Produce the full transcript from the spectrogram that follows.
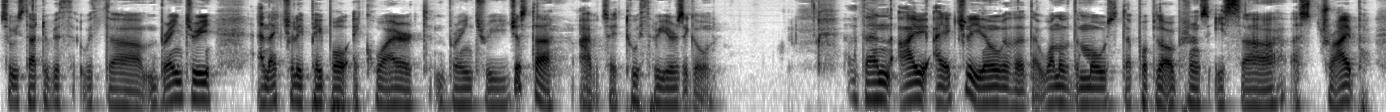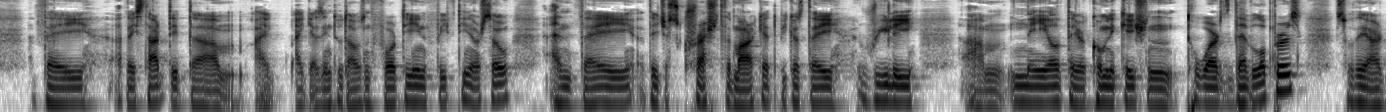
So we started with with uh, Braintree, and actually PayPal acquired Braintree just uh, I would say two three years ago then I, I actually know that one of the most uh, popular options is uh, a Stripe. They uh, they started um, I I guess in 2014, 15 or so, and they they just crashed the market because they really um, nailed their communication towards developers. So they are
